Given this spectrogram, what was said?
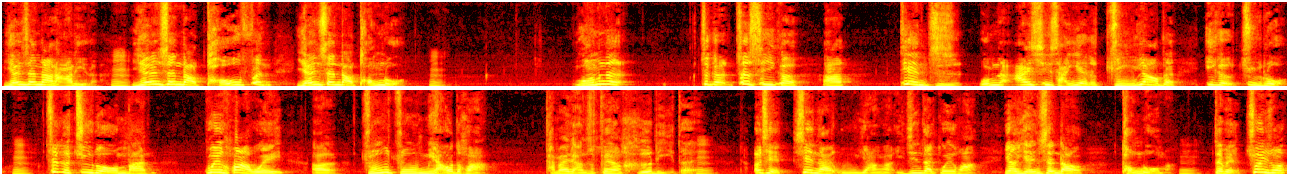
延伸到哪里了？嗯，延伸到头份，延伸到铜锣。嗯我们的这个这是一个啊，电子我们的 IC 产业的主要的一个聚落。嗯，这个聚落我们把它规划为啊竹竹苗的话，坦白讲是非常合理的。嗯，而且现在五羊啊已经在规划要延伸到铜锣嘛。嗯，对不对？所以说，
